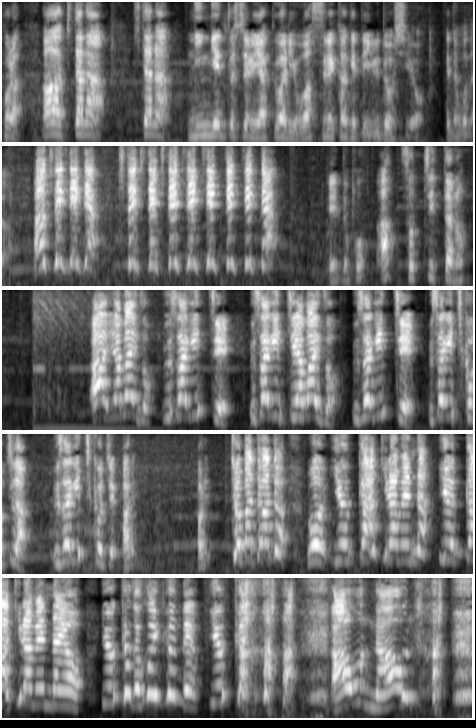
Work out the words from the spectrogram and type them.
ほら。ああ、来たな。来たな。人間としての役割を忘れかけている。どうしよう。え、どこだ？あ、来た来た来た来た来た来た来た来た来た来た来たえ、どこ？あ、そっち行ったの、いぞ。うさぎっち。うさぎっちやばいぞ。うさぎっち。うさぎっちこっちだ。うさぎっちこっち。あれ？あれ？ちょ、待って待って。おゆっか諦めんな。ゆっか諦めんなよ。ゆっかどこ行くんだよ。ゆっかあおんなあおんな。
